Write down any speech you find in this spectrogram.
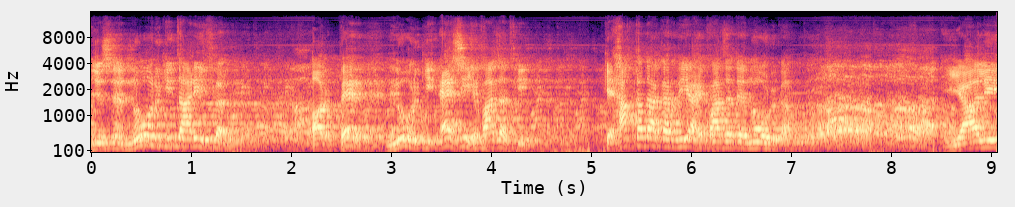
जिसने नूर की तारीफ़ कर दी और फिर नूर की ऐसी हिफाजत की कि हक अदा कर दिया हिफाजत नूर का। याली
